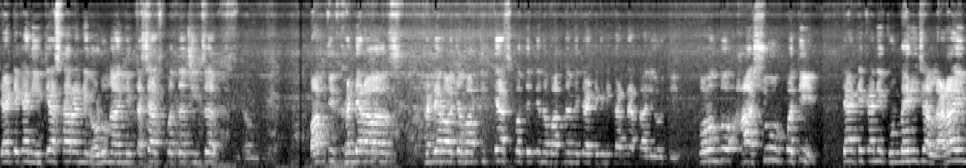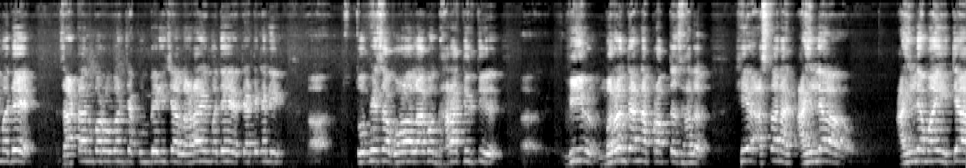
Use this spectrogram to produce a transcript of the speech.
त्या ठिकाणी इतिहासकारांनी घडून आणली तशाच पद्धतीचं बाबतीत खंडेराव खंडेरावच्या बाबतीत त्याच पद्धतीने बदनामी त्या ठिकाणी करण्यात आली होती. परंतु हा शूरपती त्या ठिकाणी कुंभेरीच्या लढाईमध्ये जाटांबरोबरच्या कुंभेरीच्या लढाईमध्ये त्या ठिकाणी तोफेचा गोळा लागून धारातीर्थी वीर मरण त्यांना प्राप्त झालं. हे असताना अहिल्या अहिल्यामाई त्या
